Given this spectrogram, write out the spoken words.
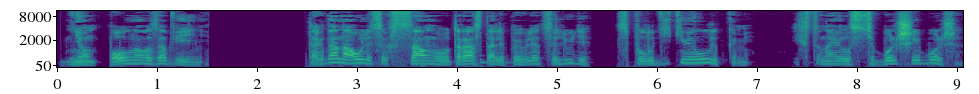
днем полного забвения. Тогда на улицах с самого утра стали появляться люди с полудикими улыбками. Их становилось все больше и больше.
